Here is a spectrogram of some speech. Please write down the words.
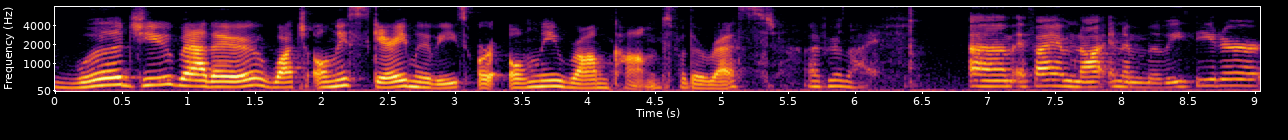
Would you rather watch only scary movies or only rom coms for the rest of your life? Um, if I am not in a movie theater,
